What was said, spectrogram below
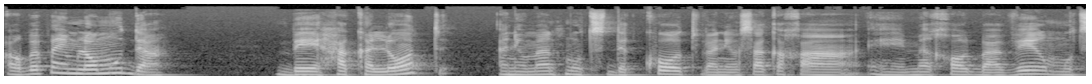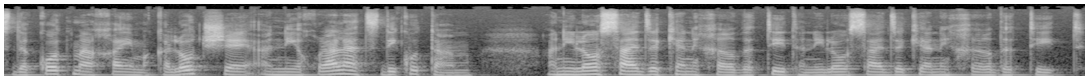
הרבה פעמים לא מודע. בהקלות, אני אומרת מוצדקות, ואני עושה ככה אה, מרכאות באוויר, מוצדקות מהחיים, הקלות שאני יכולה להצדיק אותן. אני לא עושה את זה כי אני חרדתית, אני לא עושה את זה כי אני חרדתית.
